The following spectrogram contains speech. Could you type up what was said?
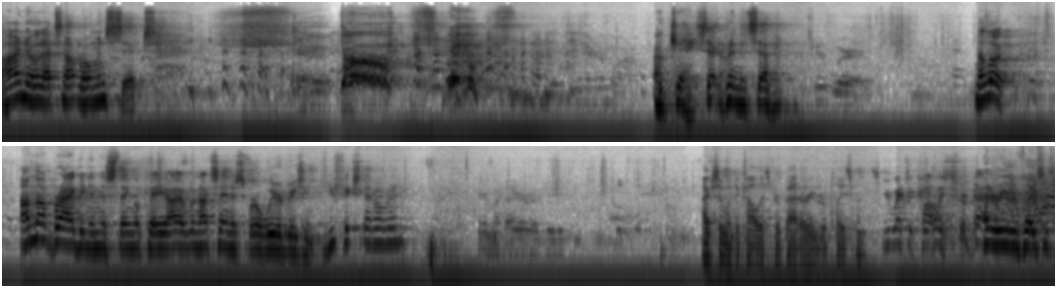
I know that's not Romans 6. Ah! okay, Second Corinthians 7. Now look, I'm not bragging in this thing, okay? I, we're not saying this for a weird reason. You fixed that already? I actually went to college for battery replacements. You went to college for battery replacements.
